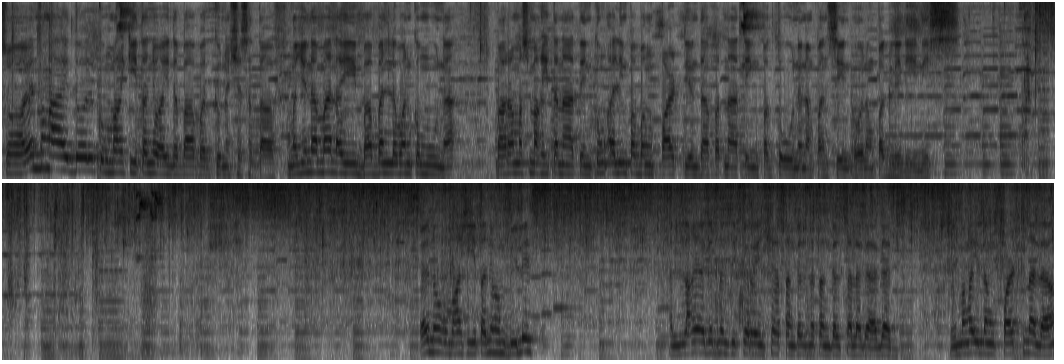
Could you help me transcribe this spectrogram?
So, ayan mga idol, kung makikita nyo ay nababad ko na siya sa tough. Ngayon naman ay babanlawan ko muna para mas makita natin kung alin pa bang part yung dapat nating pagtuunan ng pansin o ng paglilinis. Ayan o, kung makikita nyo, ang bilis. Ang laki agad ng diferensya, tanggal na tanggal talaga agad. May mga ilang part na lang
